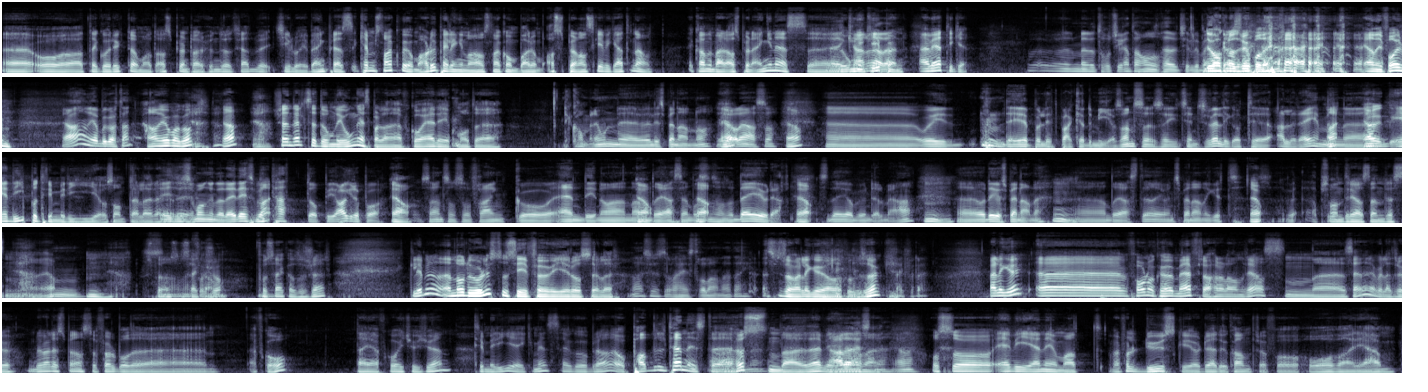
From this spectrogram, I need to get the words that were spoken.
Eh, og at det går rykter om at Asbjørn tar 130 kilo i benkpress. Hvem snakker vi om? Har du peiling når han snakker om bare om Asbjørn? Han skriver ikke etternavn. Kan det være Asbjørn Engenes, uh, den unge keeperen? Jeg vet ikke. Men jeg tror ikke han tar 130 kilo. Du har ikke noe tro på det? er han i form? Ja, han jobber godt, han. Han jobber godt? Ja. Ja. Generelt sett om de unge spillerne i FK, er de på en måte Det kommer noen eh, veldig spennende nå. Det Ja. gjør det, altså. Ja. Uh, og jeg, det er på litt på akademi og sånn, så, så jeg kjenner ikke veldig godt til alle de. Men eh, Ja, er de på trimmeriet og sånt, eller? det er ikke så mange av de. De som Nei. er tatt opp i Agripå. Ja. sånn, Sånn som Frank og Andy og han. Andreas Endresen. Sånn, så de er jo der. Så det jobber vi en del med her. Mm. Uh, og det er jo spennende. Mm. Uh, Andreas der er jo en spennende gutt. Ja. Så, Absolutt. Andreas Endresen. Ja. Mm. Mm. Så så å se hva, får se hva som skjer. Glimrende. Er Noe du har lyst til å si før vi gir oss, eller? Nei, Jeg syns det var helt strålende. jeg. Jeg syns det var veldig gøy å ha deg på besøk. Takk for det. Veldig gøy. Eh, får nok høre mer fra Harald Andreassen eh, senere, vil jeg tro. Det blir veldig spennende å følge både eh, FKH, deg i FK i 2021, trimmeriet ikke minst, det går bra. Og paddeltennis til Ja, det- høsten, da. er Det vi Ja, det er høsten. Ja. Og så er vi enige om at i hvert fall du skal gjøre det du kan for å få Håvard hjem,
